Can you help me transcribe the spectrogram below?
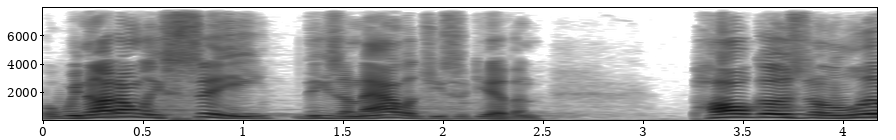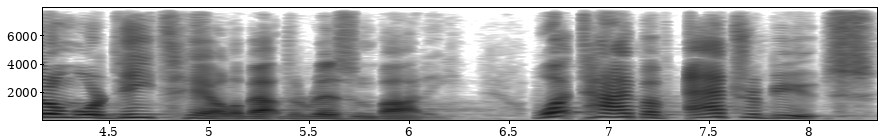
But we not only see these analogies are given, Paul goes in a little more detail about the risen body. What type of attributes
